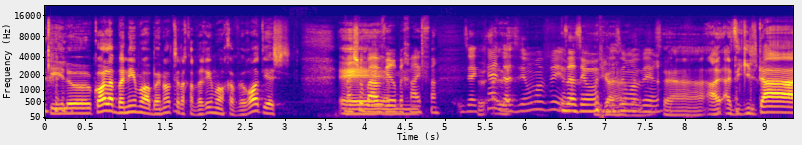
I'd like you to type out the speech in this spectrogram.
כאילו, כל הבנים או הבנות של החברים או החברות, יש... משהו אה, באוויר בחיפה. זה כן, זה הזיהום אוויר. זה הזיהום אוויר. אז היא גילתה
